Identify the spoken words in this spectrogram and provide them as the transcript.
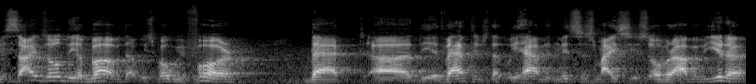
Besides all the above that we spoke before, that uh, the advantage that we have in mitzvahs maisis over Abba V'yira,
